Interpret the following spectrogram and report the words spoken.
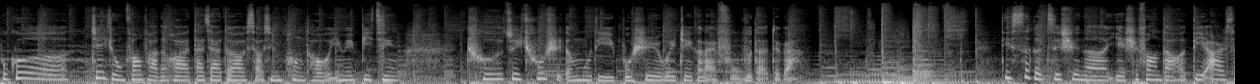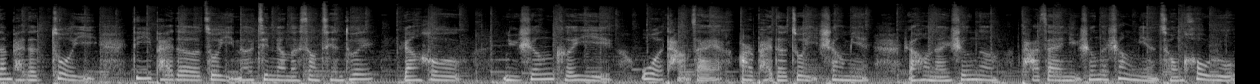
不过这种方法的话，大家都要小心碰头，因为毕竟车最初始的目的不是为这个来服务的，对吧？第四个姿势呢，也是放倒第二三排的座椅，第一排的座椅呢，尽量的向前推，然后女生可以卧躺在二排的座椅上面，然后男生呢趴在女生的上面，从后入，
